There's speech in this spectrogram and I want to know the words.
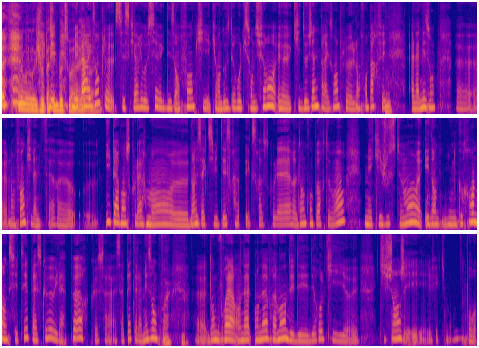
ouais, ouais, je veux passer une bonne soirée. Mais par exemple, c'est ce qui arrive aussi avec des enfants qui, qui endossent des rôles qui sont différents qui deviennent par exemple l'enfant parfait mmh. à la maison. Euh, l'enfant qui va faire euh, hyper bon scolairement, euh, dans les activités extrascolaires, dans le comportement, mais qui justement est dans une grande anxiété parce qu'il a peur que ça, ça, pète à la maison. Quoi. donc voilà, on a, on a vraiment des, des, des rôles qui, qui changent et effectivement, pour,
